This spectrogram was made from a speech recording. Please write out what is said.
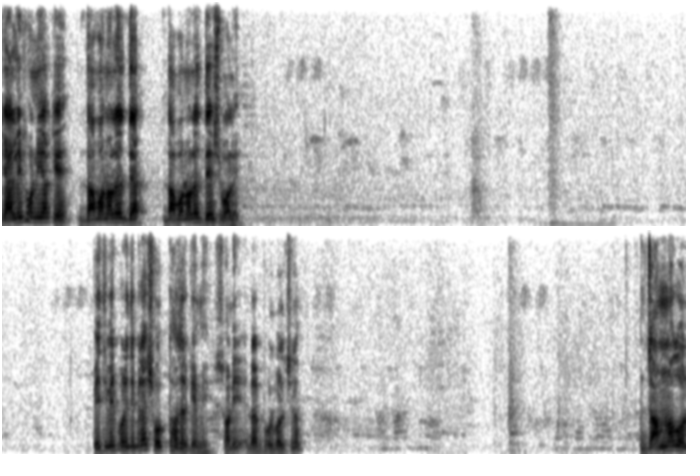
ক্যালিফোর্নিয়াকে দাবানলের দাবানলের দেশ বলে। পৃথিবীর পরিধি প্রায় সত্তর হাজার কেমি। সরি এটা ভুল বলছিলাম। জামনগর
